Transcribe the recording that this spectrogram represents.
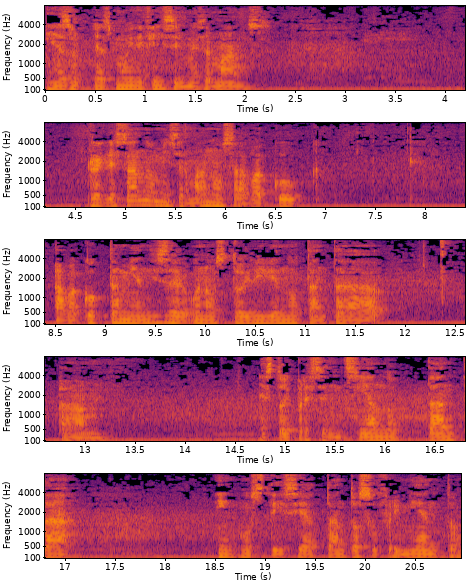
Y es, muy difícil, mis hermanos. Regresando, mis hermanos, a Habacuc, Habacuc también dice, bueno, estoy viviendo tanta... estoy presenciando tanta injusticia, tanto sufrimiento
